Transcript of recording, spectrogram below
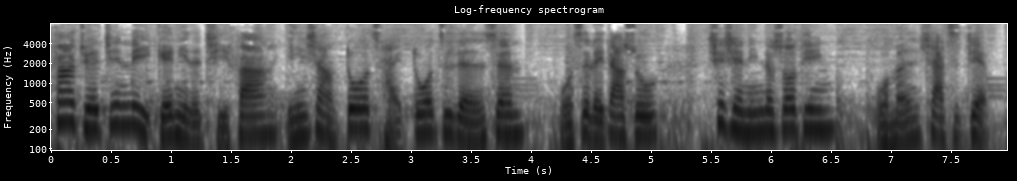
发掘经历给你的启发，影响多彩多姿的人生。我是雷大叔，谢谢您的收听，我们下次见。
